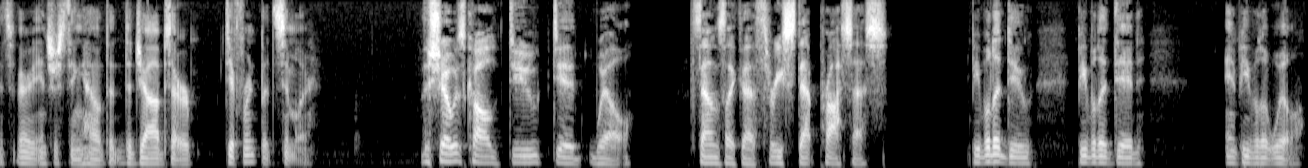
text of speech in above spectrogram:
it's very interesting how the, the jobs are different but similar. The show is called Do, Did, Will sounds like a three step process. People that do, people that did, and people that will.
